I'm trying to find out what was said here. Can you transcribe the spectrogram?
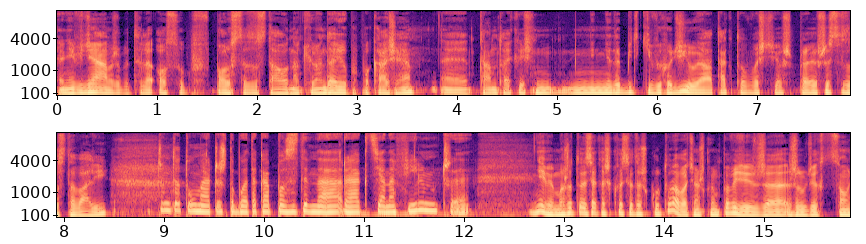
ja nie widziałem, żeby tyle osób w Polsce zostało na Q&A po pokazie. Y, tam to jakieś niedobitki wychodziły, a tak to właściwie prawie wszyscy zostawali. Czym to tłumaczysz? To była taka pozytywna reakcja na film, czy... Nie wiem, może to jest jakaś kwestia też kulturowa. Ciężko mi powiedzieć, że, że ludzie chcą,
